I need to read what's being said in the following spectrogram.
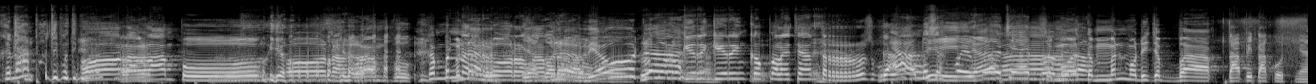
Kenapa tiba-tiba? Orang Lampung. Orang Lampung. Kan benar Benar. lu orang Ya, gua Lampung. orang Ya Lu udah. mau lu giring-giring ke pelecehan terus gua. Gak ada siapa yang Iya, pelecehan. semua temen mau dijebak. Tapi takutnya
